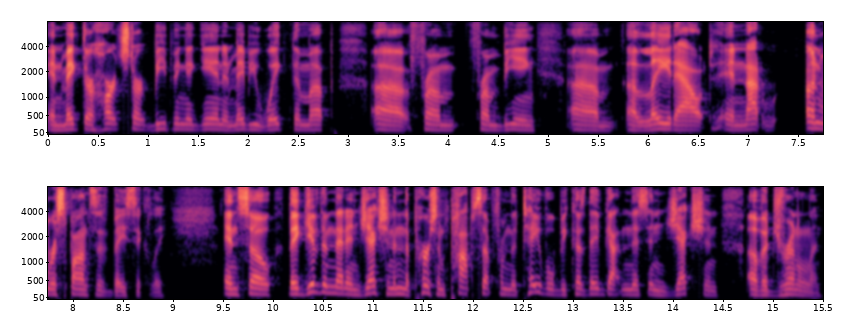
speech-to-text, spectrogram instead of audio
and make their heart start beeping again and maybe wake them up uh, from, from being um, uh, laid out and not unresponsive, basically. And so they give them that injection, and the person pops up from the table because they've gotten this injection of adrenaline.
